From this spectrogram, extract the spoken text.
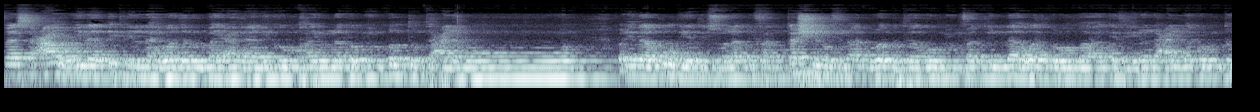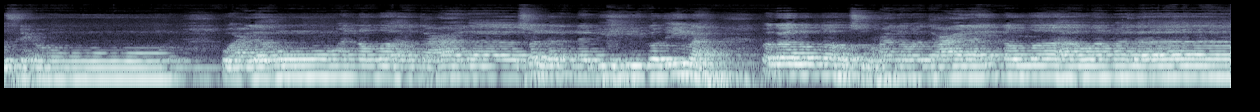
فاسعوا إلى ذكر الله وذروا البيع ذلكم خير لكم إن كنتم تعلمون. فإذا قضيت الصلاة فانتشروا في الأرض وابتغوا من فضل الله واذكروا الله كثيرا لعلكم تفلحون. واعلموا أن الله تعالى صلى النبي قديما. وقال الله سبحانه وتعالى إن الله وملائكته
